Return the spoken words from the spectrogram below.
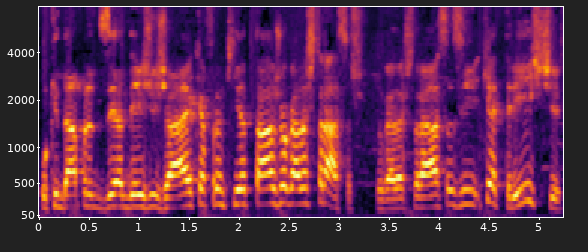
O que dá para dizer desde já é que a franquia tá jogada às traças. Jogada às traças e o que é triste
